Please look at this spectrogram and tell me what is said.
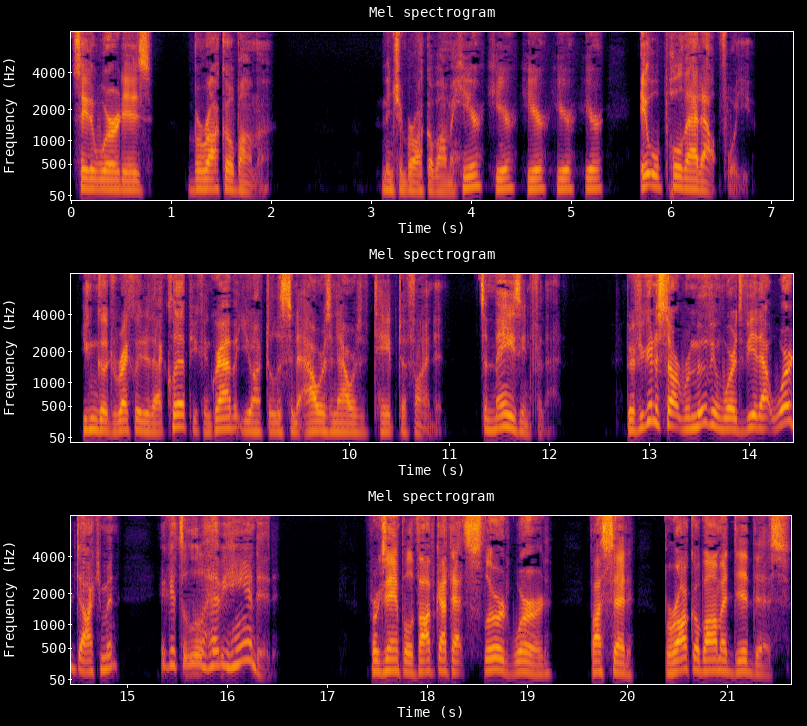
Say the word is Barack Obama. mention Barack Obama here, here, here, here, here, it will pull that out for you. You can go directly to that clip. You can grab it. You don't have to listen to hours and hours of tape to find it. It's amazing for that. But if you're going to start removing words via that Word document, it gets a little heavy handed. For example, if I've got that slurred word, if I said, Barack Obama did this,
